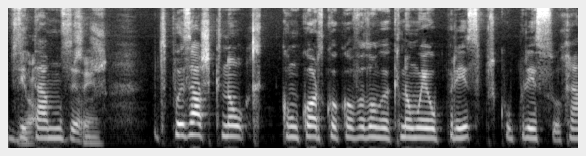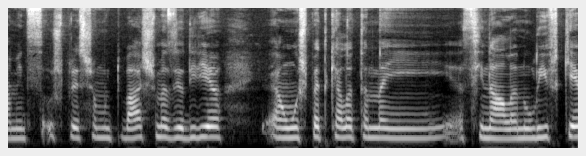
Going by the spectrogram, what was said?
visitar museus. Sim. Depois acho que não concordo com a Covadonga que não é o preço, porque o preço, realmente, os preços são muito baixos, mas eu diria, é um aspecto que ela também assinala no livro, que é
